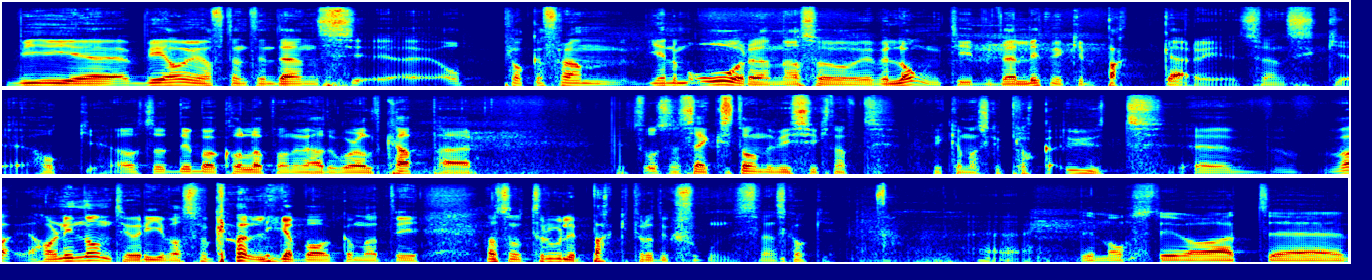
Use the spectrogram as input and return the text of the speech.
vi, eh, vi har ju haft en tendens eh, att plocka fram genom åren, alltså över lång tid, väldigt mycket backar i svensk eh, hockey. Alltså det är bara att kolla på när vi hade World Cup här 2016, det visste ju knappt vilka man skulle plocka ut. Har ni någon teori vad som kan ligga bakom att vi har så otrolig backproduktion i svensk hockey? Det måste ju vara att uh,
